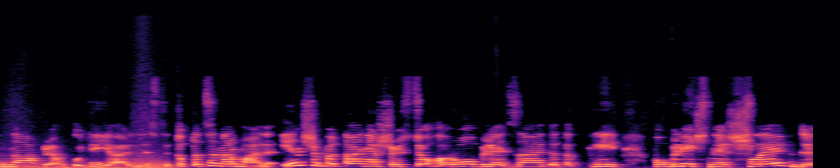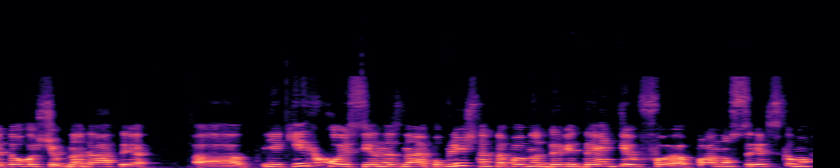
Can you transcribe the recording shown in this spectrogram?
напрямку діяльності, тобто це нормально. Інше питання, що з цього роблять, знаєте, такий публічний шлейф для того, щоб надати якихось, я не знаю, публічних, напевно, дивідентів пану Сирському.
